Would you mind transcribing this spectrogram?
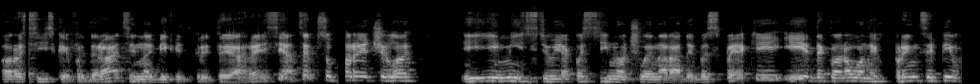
Російської Федерації, на бік відкритої агресії. А це б суперечило її місцю як постійного члена Ради безпеки і декларованих принципів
